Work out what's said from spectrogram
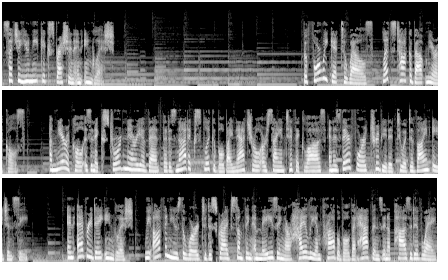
such a unique expression in English. Before we get to wells, let's talk about miracles. A miracle is an extraordinary event that is not explicable by natural or scientific laws and is therefore attributed to a divine agency. In everyday English, we often use the word to describe something amazing or highly improbable that happens in a positive way.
